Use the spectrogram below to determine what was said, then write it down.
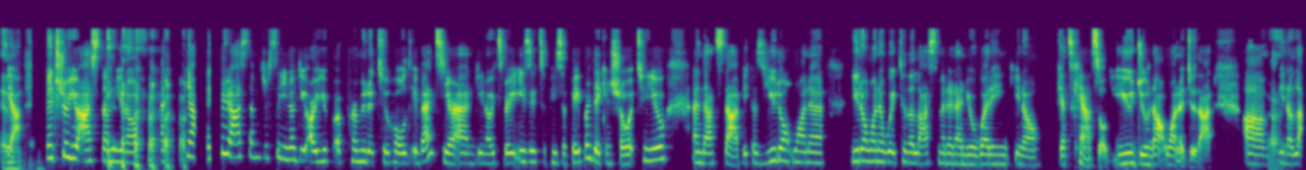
and, yeah. Make sure you ask them you know and, yeah make sure you ask them just say you know do, are you uh, permitted to hold events here? And you know it's very easy it's a piece of paper they can show it to you and that's that because you don't want to you don't want to wait to the last minute and your wedding you know gets canceled. You do not want to do that. Um yeah. you know last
